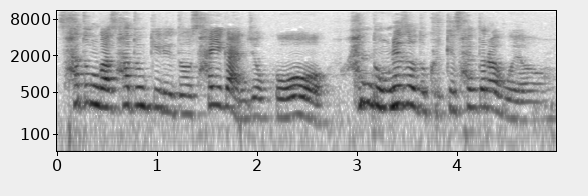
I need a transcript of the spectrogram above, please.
사돈과 사돈끼리도 사이가 안 좋고 한 동네에서도 그렇게 살더라고요.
